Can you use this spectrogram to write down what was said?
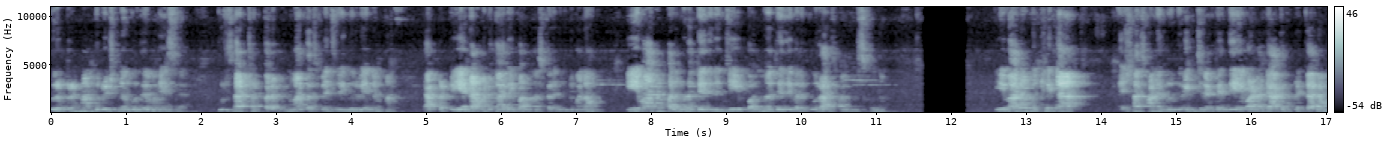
గురు బ్రహ్మ గురు విష్ణు గురుదేవ మహేశ్వర గురు సాక్షాత్ పరబ్రహ్మ తస్మై శ్రీ గురువే నమ డాక్టర్ పిఏ రాముడు గారి నమస్కరించుకుంటూ మనం ఈ వారం పదమూడవ తేదీ నుంచి పంతొమ్మిదవ తేదీ వరకు రాష్ట్రాలు తీసుకుందాం ఈ వారం ముఖ్యంగా యశాస్వాన్ని గ్రహించినట్లయితే వాళ్ళ జాతక ప్రకారం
